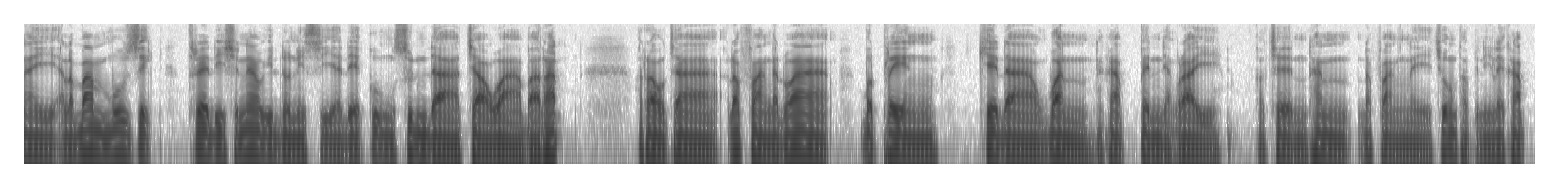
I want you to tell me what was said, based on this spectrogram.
ในอัลบั้ม Music Traditional Indonesia Degung Sunda Jawa Barat เราจะรับฟังกันว่าบทเพลงเคดาวันนะครับเป็นอย่างไร ขอเชิญท่านรับฟังในช่วงต่อไปนี้เลยครับ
